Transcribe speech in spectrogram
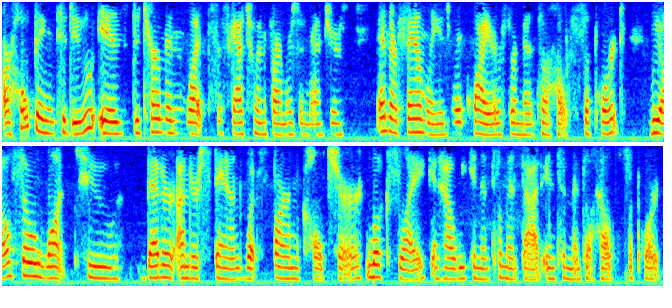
are hoping to do is determine what Saskatchewan farmers and ranchers and their families require for mental health support. We also want to better understand what farm culture looks like and how we can implement that into mental health supports.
